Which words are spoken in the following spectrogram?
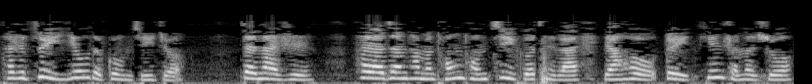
他是最优的供给者。在那日，他要将他们统统集合起来，然后对天神们说：“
